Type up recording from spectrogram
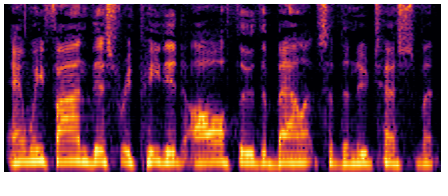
And we find this repeated all through the balance of the New Testament.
